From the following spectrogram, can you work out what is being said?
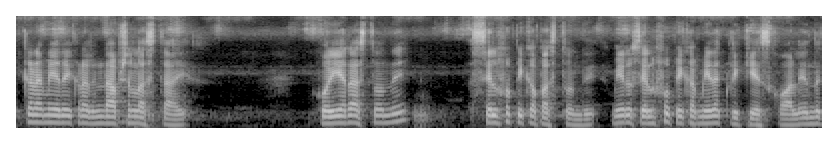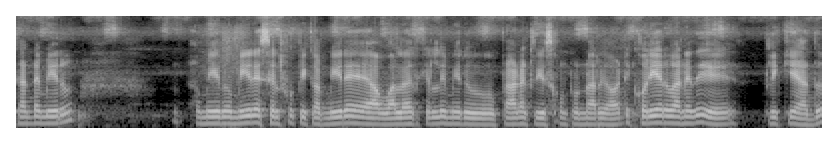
ఇక్కడ మీరు ఇక్కడ రెండు ఆప్షన్లు వస్తాయి. కొరియర్ వస్తుంది సెల్ఫ్ పికప్ వస్తుంది. మీరు సెల్ఫ్ పికప్ మీద క్లిక్ చేసుకోవాలి. ఎందుకంటే మీరు మీరు మీరే సెల్ఫ్ పికప్ మీరే వాళ్ళ దగ్గరికి వెళ్ళి మీరు ప్రోడక్ట్ తీసుకుంటున్నారు కాబట్టి కొరియర్ అనేది క్లిక్ చేయొద్దు.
